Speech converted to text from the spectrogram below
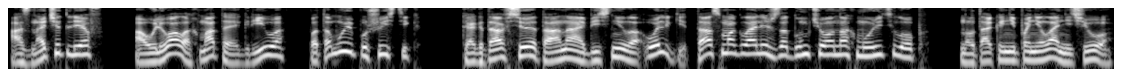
а значит лев, а у льва лохматая грива, потому и пушистик. Когда все это она объяснила Ольге, та смогла лишь задумчиво нахмурить лоб, но так и не поняла ничего.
